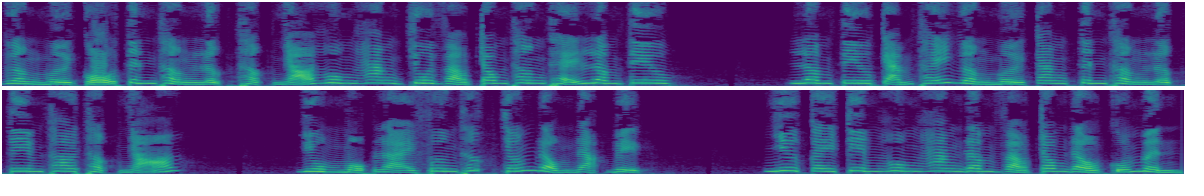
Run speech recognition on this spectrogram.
gần 10 cổ tinh thần lực thật nhỏ hung hăng chui vào trong thân thể lâm tiêu. Lâm tiêu cảm thấy gần 10 căn tinh thần lực tim thoi thật nhỏ. Dùng một loại phương thức chấn động đặc biệt. Như cây kim hung hăng đâm vào trong đầu của mình.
